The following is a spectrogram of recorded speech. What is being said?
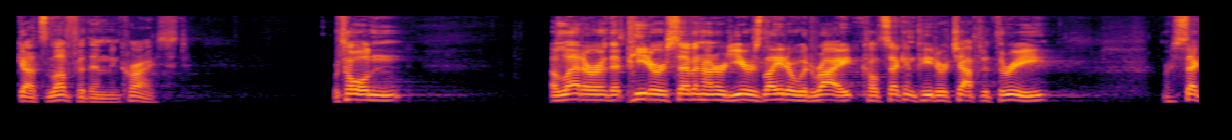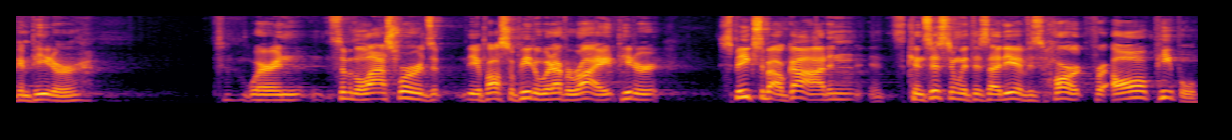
God's love for them in Christ. We're told in a letter that Peter 700 years later would write called 2 Peter chapter 3 or 2 Peter where in some of the last words the Apostle Peter would ever write, Peter speaks about God, and it's consistent with this idea of his heart for all people.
